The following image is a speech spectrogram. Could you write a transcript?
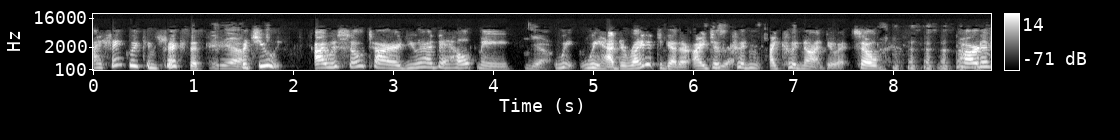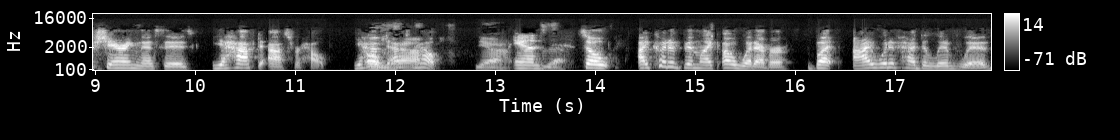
i think we can fix this Yeah. but you i was so tired you had to help me yeah. we we had to write it together i just Yeah. couldn't i could not do it so part of sharing this is you have to ask for help you have Oh, to ask for help Yeah. and Yeah. so I could have been like, oh, whatever. But I would have had to live with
